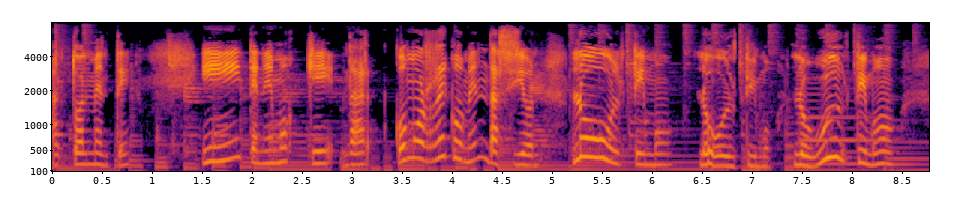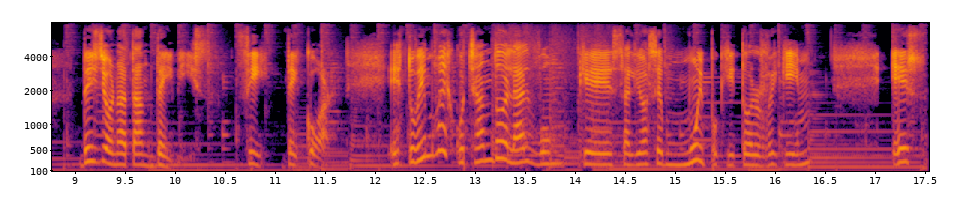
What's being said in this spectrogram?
actualmente. Y tenemos que dar como recomendación lo último, lo último, lo último de Jonathan Davis. Sí, de Korn. Estuvimos escuchando el álbum que salió hace muy poquito, el Rikim. Es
